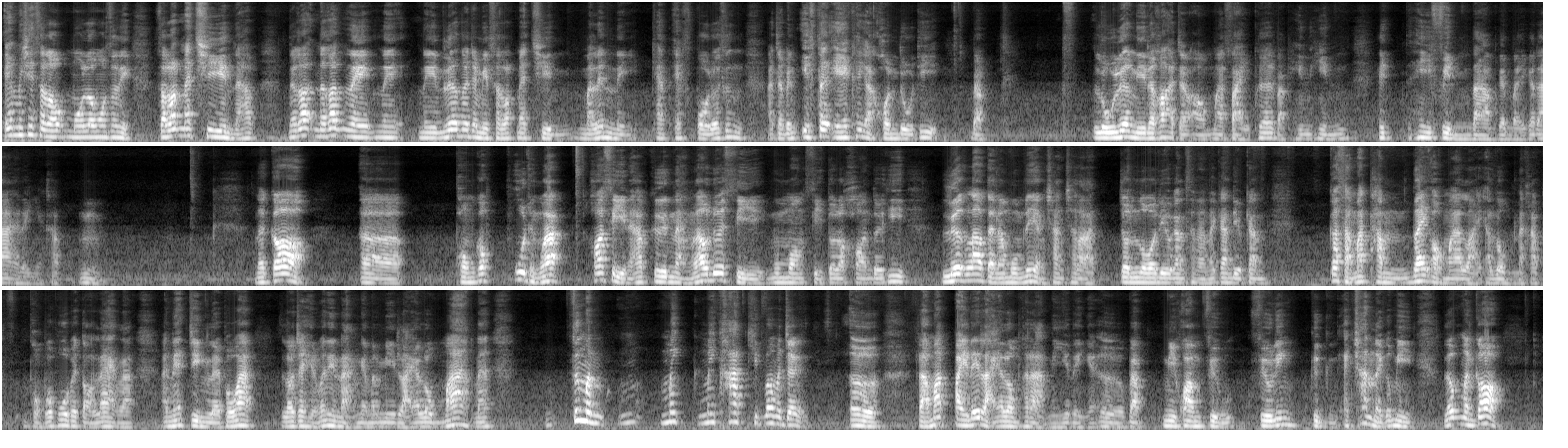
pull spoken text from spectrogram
เอ๊ะไม่ใช่สโลโมโลโมโซนิกสล็อตแมชชีนนะครับ แล้วก็แล้วก็ในในในเรื่องก็จะมีสล็อตแมชชีนมาเล่นใน Cat Expo ด้วยซึ่งอาจจะเป็นอีสเตอร์เอ็กให้กับคนดูที่แบบรู้เรื่องนี้แล้วก็อาจจะเอามาใส่เพื่อแบบหินหินให้ให้ฟินตามกันไปก็ได้อะไรอย่างเงี้ยครับ อืม แล้วก็เอ่อผมก็พูดถึงว่าข้อ 4 นะครับ คือหนังเล่าด้วย 4 มุมมอง 4 ตัวละครโดยที่เลือกเล่าแต่ละมุมได้อย่างชันฉลาด จนโลเดียวกันสถานการณ์เดียวกัน ก็สามารถทำได้ออกมาหลายอารมณ์นะครับ ผมก็พูดไปตอนแรกแล้ว อันนี้จริงเลยเพราะว่าเราจะเห็นว่าในหนังเนี่ยมันมีหลายอารมณ์มากนะ ซึ่งมันไม่ไม่คาดคิดว่ามันจะ เออสามารถไปได้หลายอารมณ์ขนาดนี้อะไรเงี้ยเออแบบมีความฟิลฟิลลิ่งกึ่งกึ่งแอคชั่นหน่อยก็มี แล้วมันก็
